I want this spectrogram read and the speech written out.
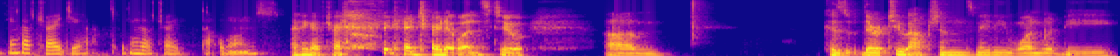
I think I've tried yeah I think I've tried that once I think I've tried. I think I tried it once too. Um, because there are two options. Maybe one would be,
